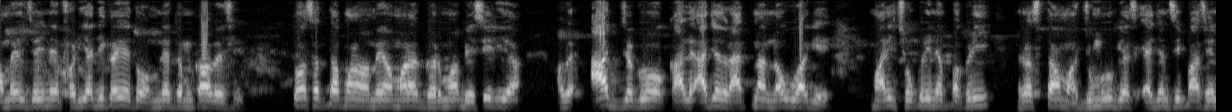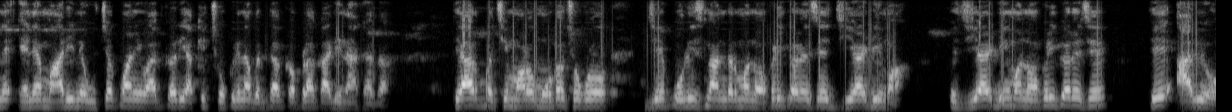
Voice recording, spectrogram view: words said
અમે જઈને ફરિયાદી કહીએ તો અમને ધમકાવે છે. તો છતાં પણ અમે અમારા ઘરમાં બેસી રહ્યા. હવે આ જ ઝઘડો કાલે, આજે રાતના નવ વાગે મારી છોકરીને પકડી રસ્તામાં ઝુમરૂ ગેસ એજન્સી પાસે ને એને મારીને ઉચકવાની વાત કરી, આખી છોકરીના બધા કપડાં કાઢી નાખ્યા હતા. ત્યાર પછી મારો મોટો છોકરો જે પોલીસના અંડરમાં નોકરી કરે છે જીઆરડીમાં તો જીઆરડીમાં નોકરી કરે છે, તે આવ્યો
